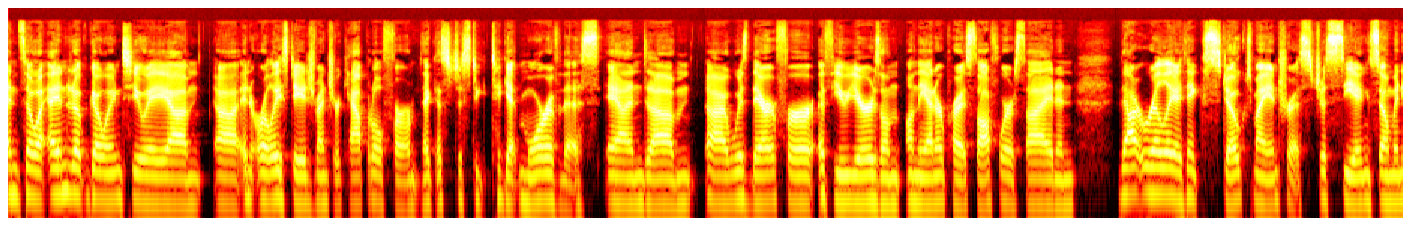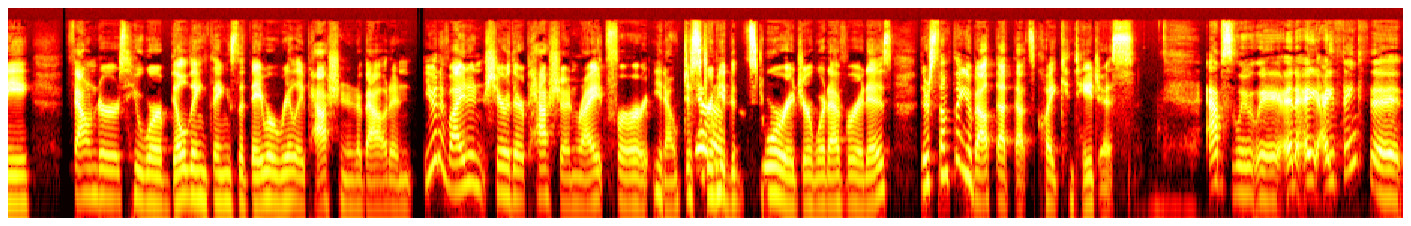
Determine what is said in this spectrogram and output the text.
And so i ended up going to a um, uh, an early stage venture capital firm i guess just to, to get more of this. And um, was there for a few years on on the enterprise software side and that really, I think, stoked my interest just seeing so many founders who were building things that they were really passionate about and even if i didn't share their passion right for you know distributed yeah. storage or whatever it is there's something about that that's quite contagious Absolutely. And I, I think that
